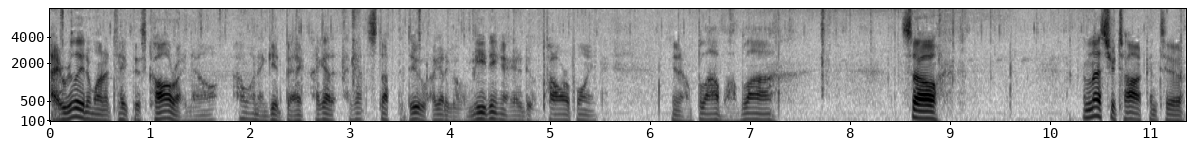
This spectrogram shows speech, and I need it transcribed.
"I really don't want to take this call right now. I want to get back. I got I got stuff to do. I got to go to a meeting. I got to do a PowerPoint. You know, blah blah blah." So, unless you're talking to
